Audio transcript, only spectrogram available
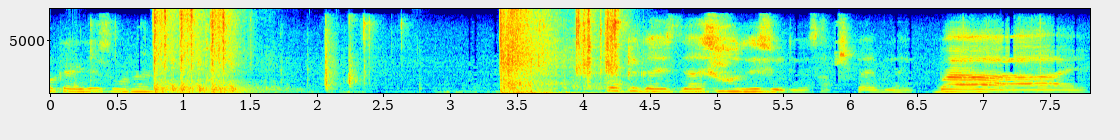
okay, I just wanna. Okay, guys, that's all this video. Subscribe, like, bye.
